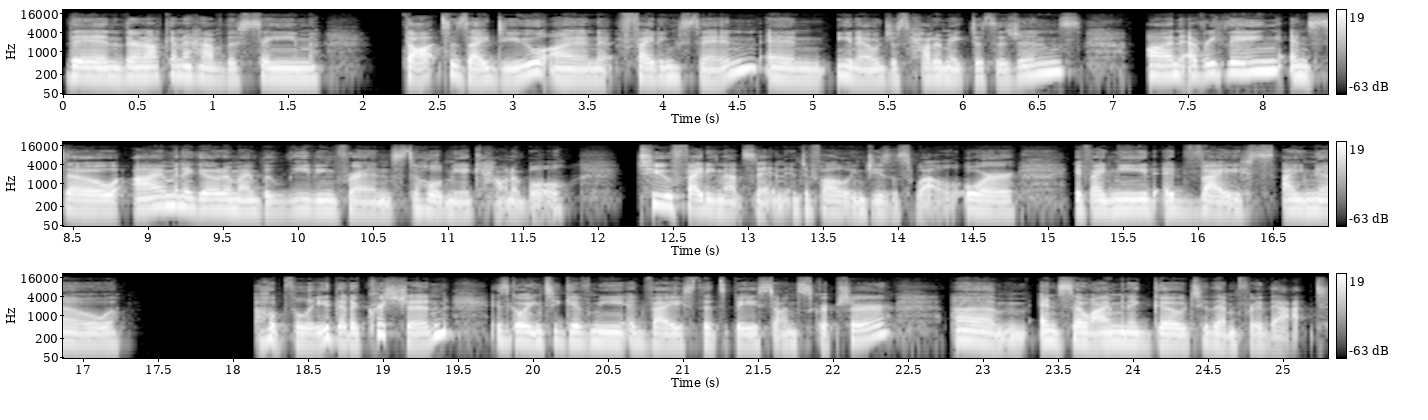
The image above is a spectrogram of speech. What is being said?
then they're not going to have the same thoughts as I do on fighting sin and, you know, just how to make decisions on everything. And so I'm going to go to my believing friends to hold me accountable to fighting that sin and to following Jesus well. Or if I need advice, I know hopefully that a Christian is going to give me advice that's based on scripture. Um, and so I'm going to go to them for that.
